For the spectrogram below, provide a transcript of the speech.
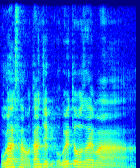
小川さんお誕生日おめでとうございます。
